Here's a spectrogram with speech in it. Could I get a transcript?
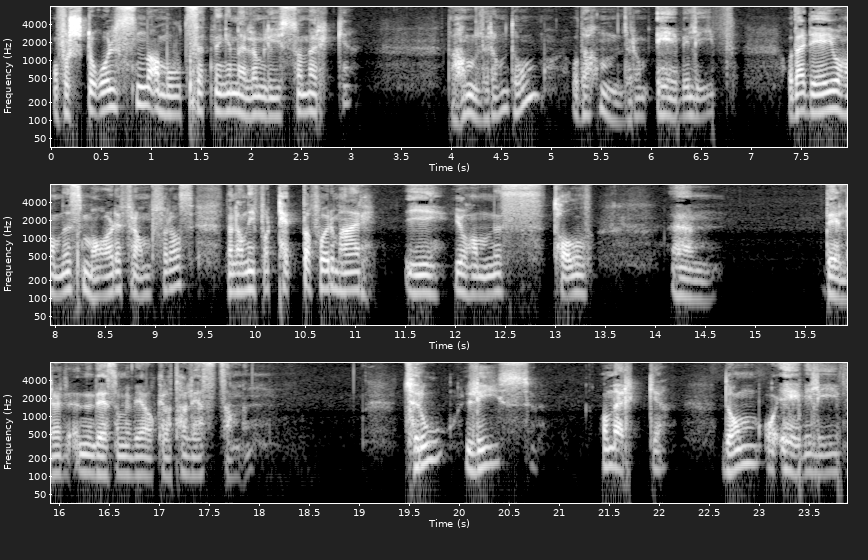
Og forståelsen av motsetningen mellom lys og mørke. Det handler om dom, og det handler om evig liv. Og Det er det Johannes maler fram for oss når han i fortetta form her i Johannes 12 um, deler det som vi akkurat har lest sammen. Tro, lys og mørke, dom og evig liv.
